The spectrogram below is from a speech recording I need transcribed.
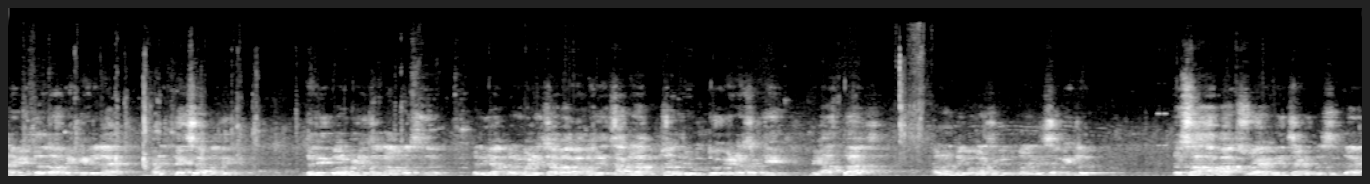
निमित्तानं आम्ही केलेला आहे. आणि त्याच्यामध्ये जरी परभणीचं नाव नसलं तरी या परभणीच्या भागामध्ये चांगला कुठचा तरी उद्योग येण्यासाठी मी आत्ताच आनंदी मगाशी मी तुम्हाला जे सांगितलं जसा हा भाग सोयाबीनसाठी प्रसिद्ध आहे.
